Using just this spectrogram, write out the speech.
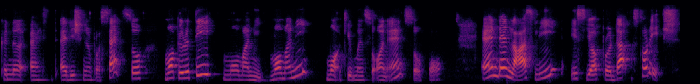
kena additional process. So more purity more money. More money more equipment so on and so forth and then lastly is your product storage.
